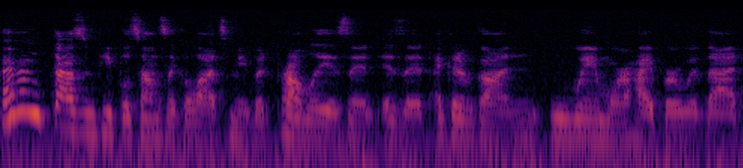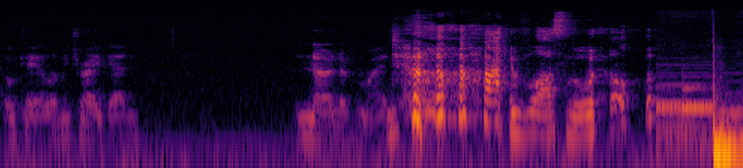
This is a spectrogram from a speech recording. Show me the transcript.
500,000 people sounds like a lot to me, but probably isn't, is it? I could have gone way more hyper with that. Okay, let me try again. No, never mind. I've lost the will.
